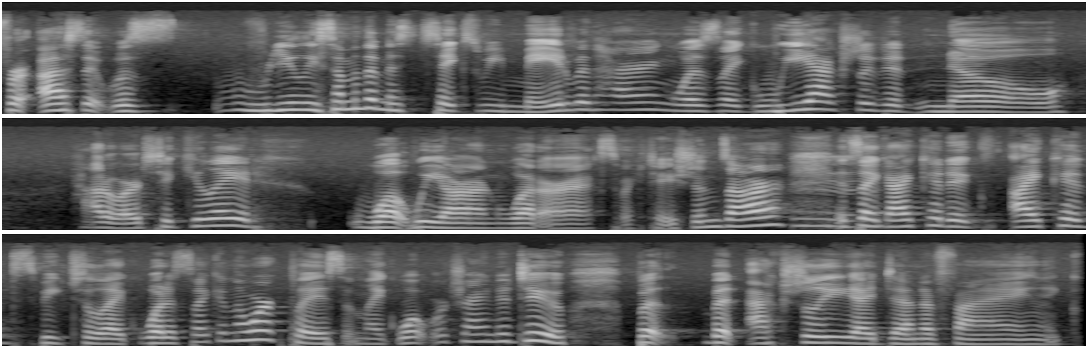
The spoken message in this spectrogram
for us, it was really some of the mistakes we made with hiring was like we actually didn't know how to articulate what we are and what our expectations are. It's like I could ex- I could speak to like what it's like in the workplace and like what we're trying to do, but but actually identifying like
